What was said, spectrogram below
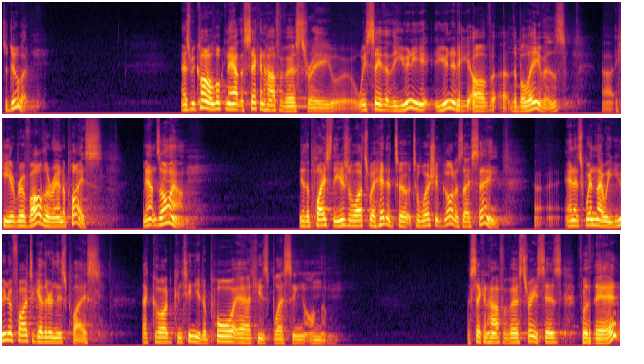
to do it. As we kind of look now at the second half of verse 3, we see that the uni- unity of uh, the believers uh, here revolved around a place, Mount Zion. Near the place the Israelites were headed to, to worship God as they sang. Uh, and it's when they were unified together in this place that God continued to pour out his blessing on them. The second half of verse 3 says, For there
